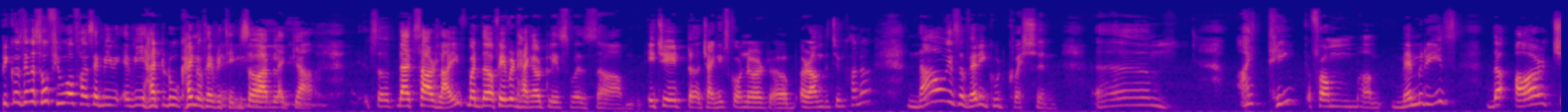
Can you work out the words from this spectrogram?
Because there were so few of us and we, we had to do kind of everything. So I'm like, yeah. So that's our life. But the favorite hangout place was um, H8 uh, Chinese Corner uh, around the Gymkhana. Now is a very good question. Um, I think from um, memories, the arch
